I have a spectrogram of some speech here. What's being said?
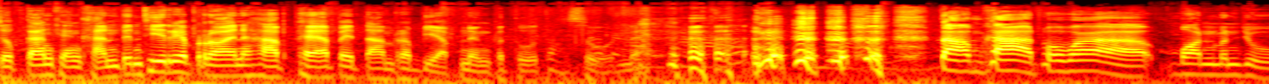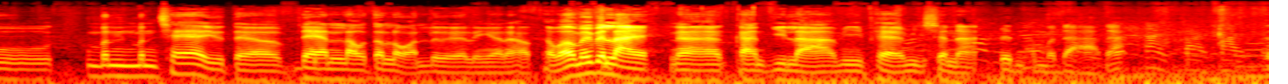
จบการแข่งขันเป็นที่เรียบร้อยนะครับ แพ้ไปตามระเบียบหนึ่งประตูต่อศูนย์นะ ตามคาดเพราะว่าบอลมันอยู่ มันมันแช่อยู่แต่แดนเราตลอดเลยอะไรเงี้ยนะครับ แต่ว่าไม่เป็นไรนะการกีฬามีแพ้มีชนะเป็นธรรมดานะใช่ใช่ใช่เ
